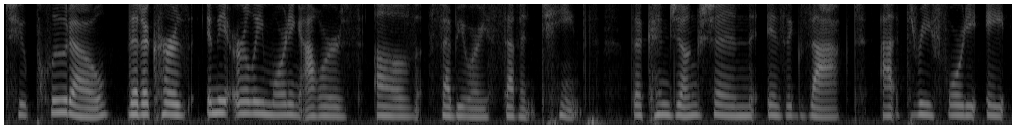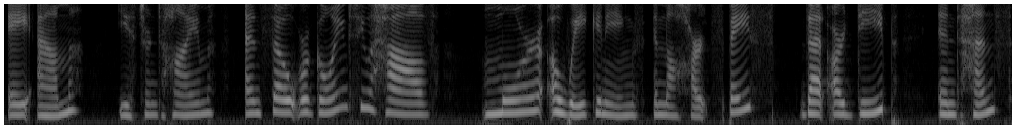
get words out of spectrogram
to Pluto that occurs in the early morning hours of February 17th. The conjunction is exact at 3:48 a.m. Eastern Time. And so we're going to have more awakenings in the heart space that are deep, intense,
